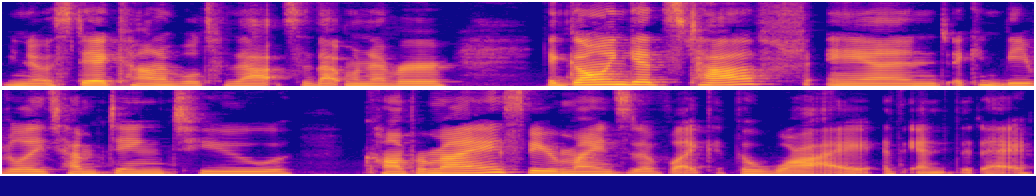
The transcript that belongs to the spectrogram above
you know, stay accountable to that so that whenever the going gets tough and it can be really tempting to compromise, be reminded of like the why at the end of the day.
